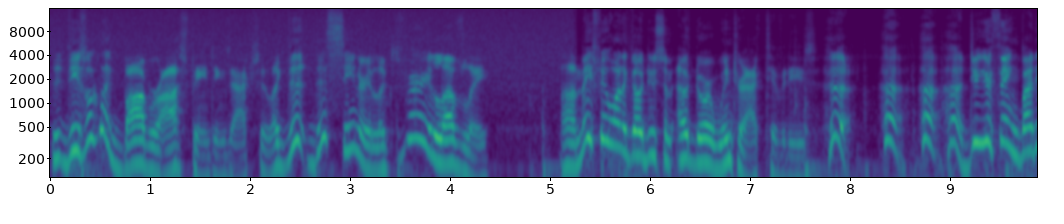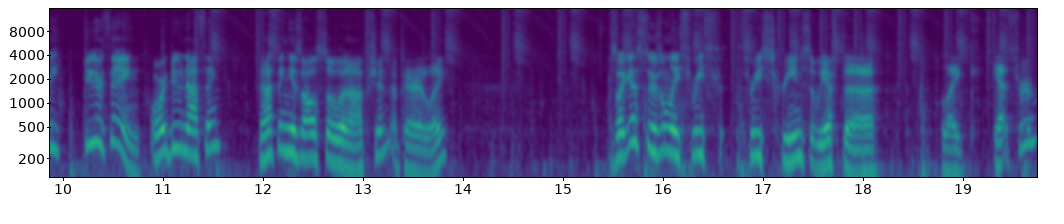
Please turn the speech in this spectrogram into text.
th these look like Bob Ross paintings actually. Like th this scenery looks very lovely. Uh, makes me want to go do some outdoor winter activities. Huh, huh, huh, huh. Do your thing, buddy. Do your thing, or do nothing. Nothing is also an option, apparently. So I guess there's only three th three screens that we have to like get through.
